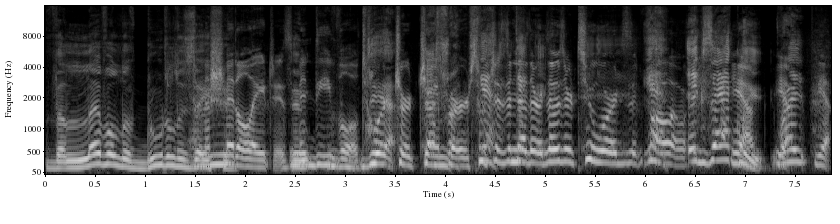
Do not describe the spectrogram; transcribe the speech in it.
the level of brutalization And the Middle Ages, medieval Yeah, torture right. chambers, which Yeah, is another. that- those are two words that yeah, follow. exactly. Yeah, yeah, right. Yeah.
